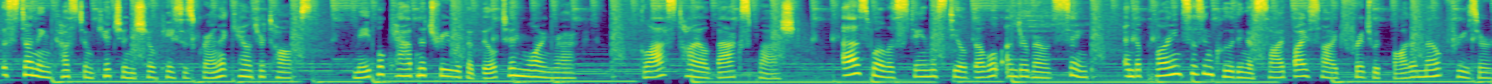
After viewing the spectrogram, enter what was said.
The stunning custom kitchen showcases granite countertops, maple cabinetry with a built in wine rack, glass tiled backsplash, as well as stainless steel double undermount sink and appliances including a side by side fridge with bottom mount freezer,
